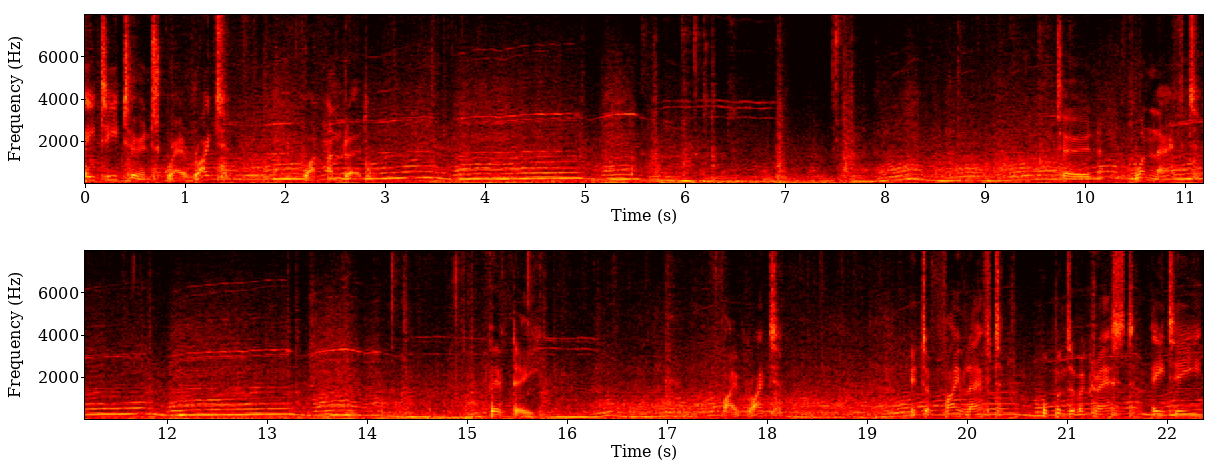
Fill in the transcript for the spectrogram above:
Eighty, turn square right, 100. Turn one left. 50. Five right into five left, opens of a crest, 80.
